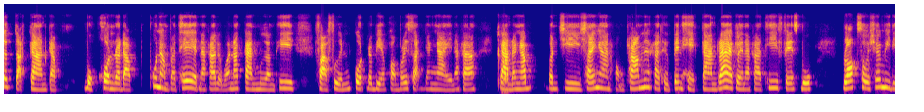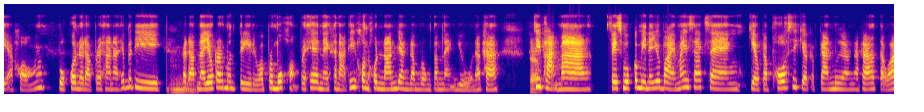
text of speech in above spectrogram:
จะจัดการกับบุคคลระดับ ผู้นำประเทศนะคะ หรือว่านักการเมืองที่ฝ่าฝืนกฎระเบียบของบริษัทยังไงนะคะ การระงับบัญชีใช้งานของทรัมป์เนี่ยค่ะถือเป็นเหตุการณ์แรกเลยนะคะที่ Facebook บล็อกโซเชียลมีเดียของบุคคลระดับประธานาธิบดี ระดับนายกรัฐมนตรี หรือว่าประมุขของประเทศในขณะที่คนคนนั้นยังดำรงตำแหน่งอยู่นะคะ ที่ผ่านมา Facebook ก็มีนโยบายไม่แทรกแซงเกี่ยวกับโพสต์ที่เกี่ยวกับการเมืองนะคะ แต่ว่า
